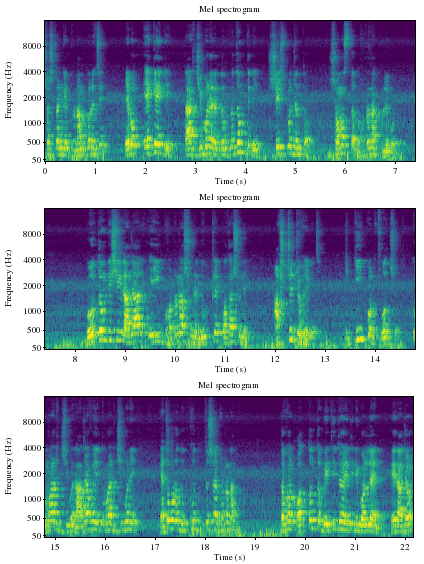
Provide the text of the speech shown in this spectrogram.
ষষ্ঠাঙ্গে প্রণাম করেছে এবং একে একে তার জীবনের একদম প্রথম থেকে শেষ পর্যন্ত সমস্ত ঘটনা খুলে বলল। গৌতম ঋষি রাজার এই ঘটনা শুনে, দুঃখের কথা শুনে আশ্চর্য হয়ে গেছে। যে কি বলছো? তোমার জীবন রাজা হয়ে তোমার জীবনে এত বড় দুঃখ দুর্দশার ঘটনা? তখন অত্যন্ত ব্যথিত হয়ে তিনি বললেন, হে রাজন,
